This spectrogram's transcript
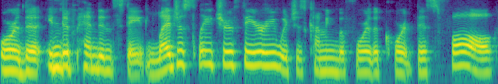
or the independent state legislature theory, which is coming before the court this fall,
